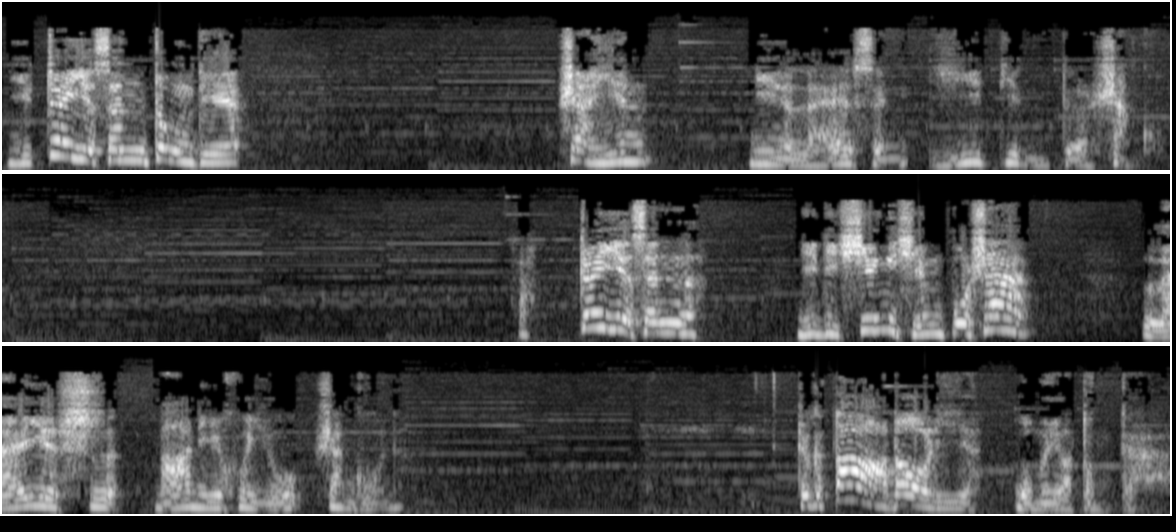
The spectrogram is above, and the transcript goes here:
你这一生种的善因。你来生一定得善果啊！这一生呢，你的心行不善，来一世哪里会有善果呢？这个大道理我们要懂得啊！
